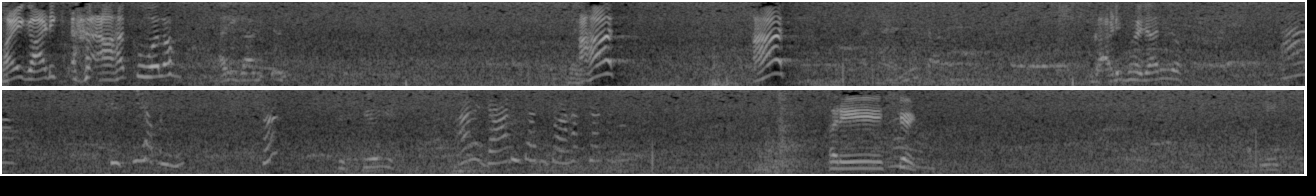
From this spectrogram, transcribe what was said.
भाई गाड़ी आहत को बोलो। अरे गाड़ी आहत! आहत! गाड़ी भजा रही हो हाँ, किसकी अपनी? हाँ? किसकी है अरे गाड़ी का तो आहत क्या तो। अरे शिट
